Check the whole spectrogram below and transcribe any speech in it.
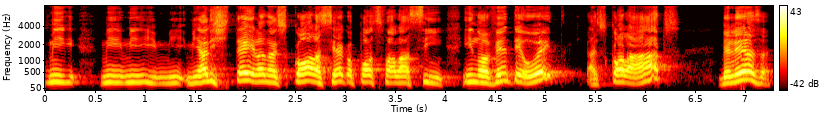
me, me, me, me alistei lá na escola, se é que eu posso falar assim, em 98, a escola Atos, beleza?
